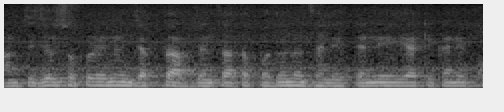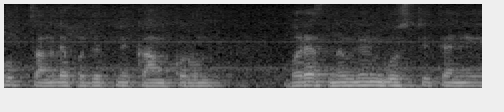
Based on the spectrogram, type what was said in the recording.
आमचे जेल सुप्रिटेंडंट जगताप ज्यांचं आता पदोन्नत झाले. त्यांनी या ठिकाणी खूप चांगल्या पद्धतीने काम करून बऱ्याच नवीन नवीन गोष्टी त्यांनी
